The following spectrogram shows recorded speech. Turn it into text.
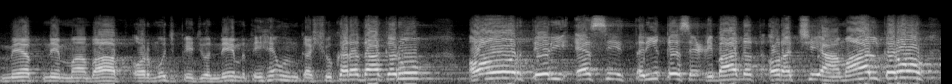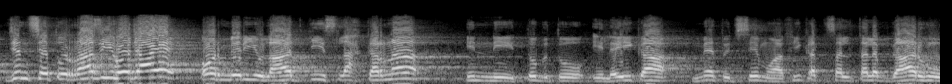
میں اپنے ماں باپ اور مجھ پہ جو نعمتیں ہیں، ان کا شکر ادا کروں۔ اور تیری ایسے طریقے سے عبادت اور اچھے اعمال کرو جن سے تو راضی ہو جائے اور میری اولاد کی اصلاح کرنا۔ انی تب تو الہی کا میں تجھ سے معافی کا طلبگار ہوں،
